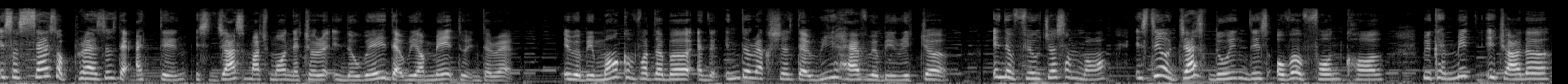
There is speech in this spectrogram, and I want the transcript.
is a sense of presence that I think is just much more natural in the way that we are made to interact. It will be more comfortable and the interactions that we have will be richer. In the future some more, instead of just doing this over a phone call, we can meet each other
